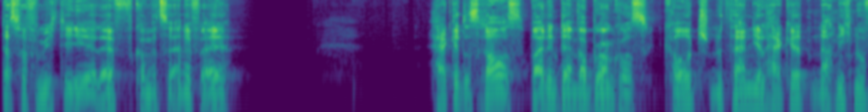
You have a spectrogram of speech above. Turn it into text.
Das war für mich die ELF. Kommen wir zur NFL. Hackett ist raus bei den Denver Broncos. Coach Nathaniel Hackett nach nicht nur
